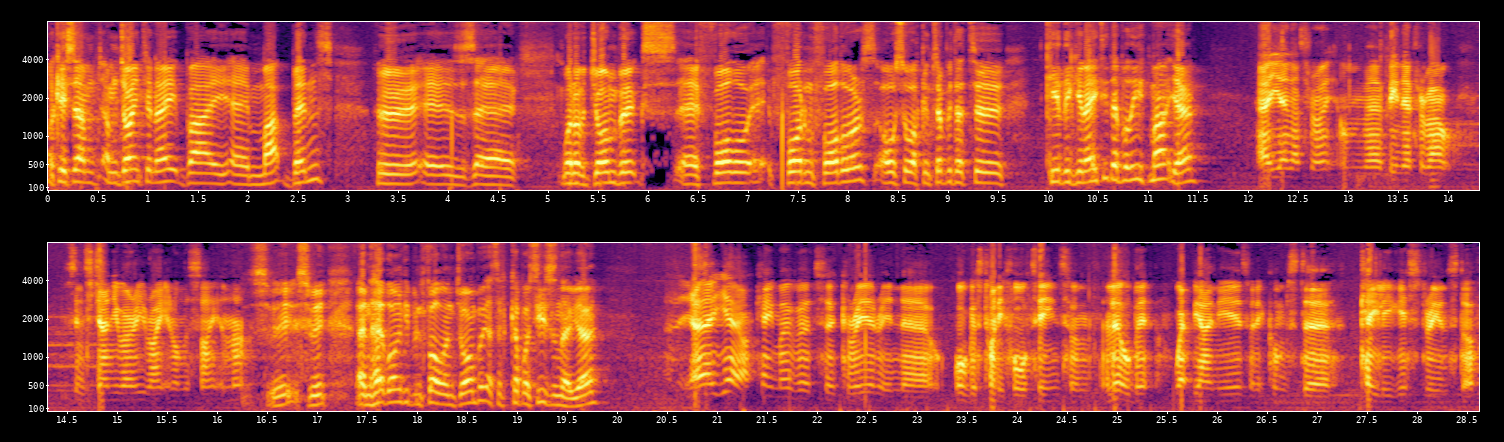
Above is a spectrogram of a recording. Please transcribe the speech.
Okay, so I'm, I'm joined tonight by uh, Matt Binns, who is uh, one of Jeonbuk's uh, follow, foreign followers, also a contributor to K League United, I believe, Matt, yeah? Uh, yeah, that's right. I'm uh, been there for about since January, writing on the site and that. Sweet, sweet. And how long have you been following John? Book? that's a couple of seasons now, yeah. Uh, yeah, I came over to Korea in uh, August 2014, so I'm a little bit wet behind the ears when it comes to K League history and stuff.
